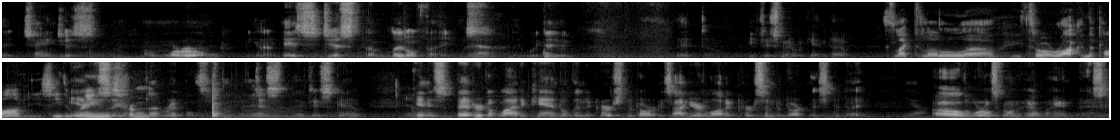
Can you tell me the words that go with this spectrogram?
that changes Mm-hmm. A world. You know, it's just the little things Yeah. that we do that uh, you just never can tell. It's like the little uh, you throw a rock in the pond and you see the Yeah, rings see from all the ripples. Mhm. They just they just go. Yeah. And it's better to light a candle than to curse the darkness. I hear a lot of cursing the darkness today. Yeah. Oh, the world's going to hell in a handbasket.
